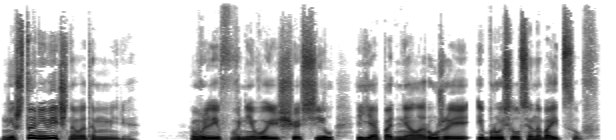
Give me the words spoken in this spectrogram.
Ничто не вечно в этом мире. Влив в него еще сил, я поднял оружие и бросился на бойцов.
